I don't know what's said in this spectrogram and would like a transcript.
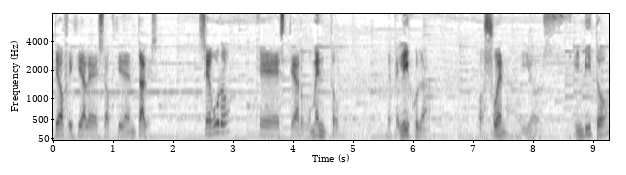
de oficiales occidentales. Seguro que este argumento de película os suena y os invito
